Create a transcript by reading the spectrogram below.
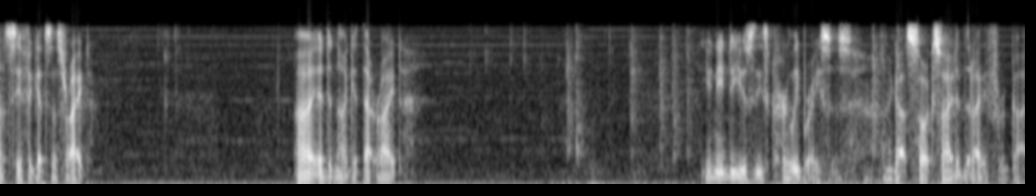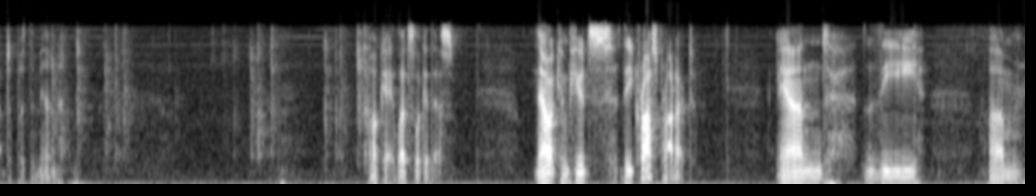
Let's see if it gets this right. Uh, it did not get that right. You need to use these curly braces. I got so excited that I forgot to put them in. Okay, let's look at this. Now it computes the cross product. And the um,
